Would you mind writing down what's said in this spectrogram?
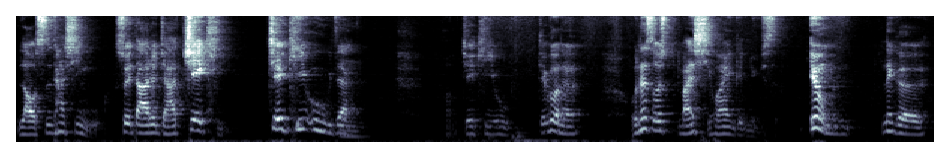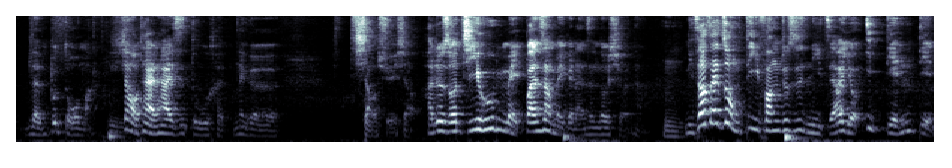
老师他姓吴，所以大家就叫他 Jacky，Jacky Wu 这样。嗯好，Jacky Wu。结果呢，我那时候蛮喜欢一个女生，因为我们那个人不多嘛，像我太太她也是读很那个小学校，他就说几乎每班上每个男生都喜欢他。嗯你知道在这种地方，就是你只要有一点点，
